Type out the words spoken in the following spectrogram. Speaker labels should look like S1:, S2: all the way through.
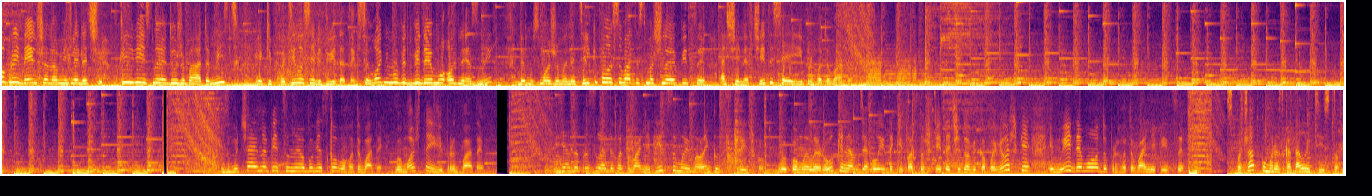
S1: Добрий день, шановні глядачі. В Києві існує дуже багато місць, які б хотілося відвідати. Сьогодні ми відвідаємо одне з них, де ми зможемо не тільки полосувати смачною піцею, а ще й навчитися її приготувати. Звичайно, піцу не обов'язково готувати. Ви можете її придбати. Я запросила до готування піци мою маленьку сестричку. Ми помили руки, нам вдягли такі фартушки та чудові капелюшки, і ми йдемо до приготування піци. Спочатку ми розкатали тісто.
